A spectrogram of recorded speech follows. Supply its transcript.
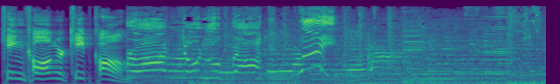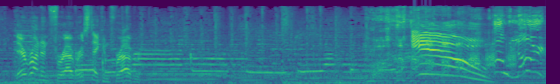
King Kong or keep calm? Run. Don't look back. Why? They're running forever. It's taking forever. Ew! Oh lord!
